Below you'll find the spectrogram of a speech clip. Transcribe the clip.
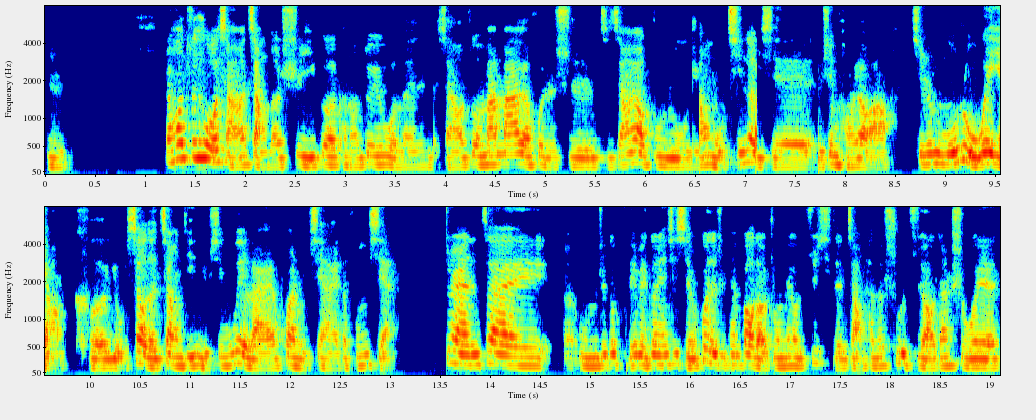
嗯，然后最后我想要讲的是一个可能对于我们想要做妈妈的或者是即将要步入当母亲的一些女性朋友啊，其实母乳喂养可有效的降低女性未来患乳腺癌的风险。虽然在呃我们这个北美更年期协会的这篇报道中没有具体的讲它的数据啊，但是我也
